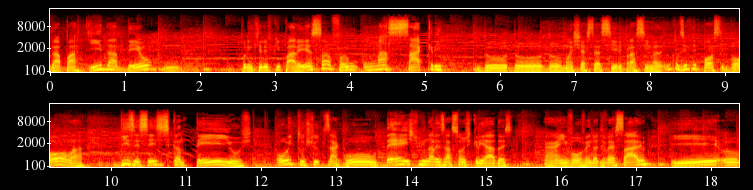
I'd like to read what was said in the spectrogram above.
da partida deu, um- por incrível que pareça, foi um, um massacre do, do, do Manchester City para cima, inclusive de posse de bola, 16 escanteios, 8 chutes a gol, 10 finalizações criadas ah, envolvendo o adversário. E o,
